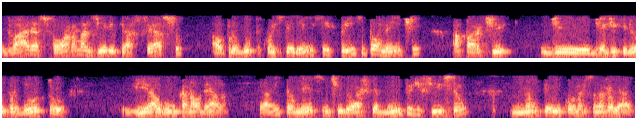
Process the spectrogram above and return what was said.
várias formas de ele ter acesso ao produto com experiência e principalmente a parte de, de adquirir o produto via algum canal dela. Tá? Então, nesse sentido, eu acho que é muito difícil não ter o e-commerce na jogada.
